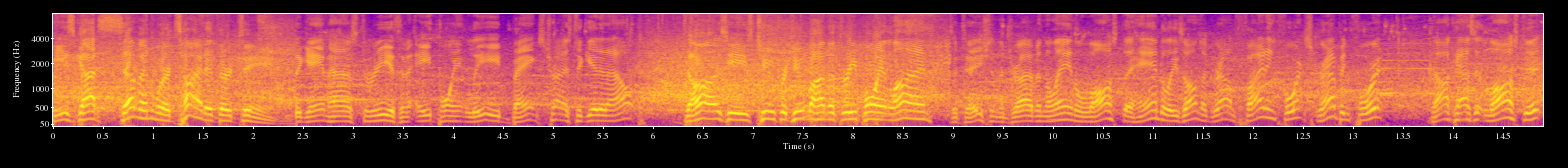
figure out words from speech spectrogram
He's got seven. We're tied at 13. The game has three. It's an eight point lead. Banks tries to get it out. Does. He's two for two behind the three point line. Hesitation, the drive in the lane. Lost the handle. He's on the ground fighting for it, scrapping for it. Doc has it, lost it.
